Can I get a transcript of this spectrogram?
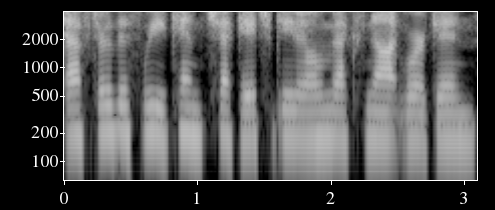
After this we can check HBO Max not working.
